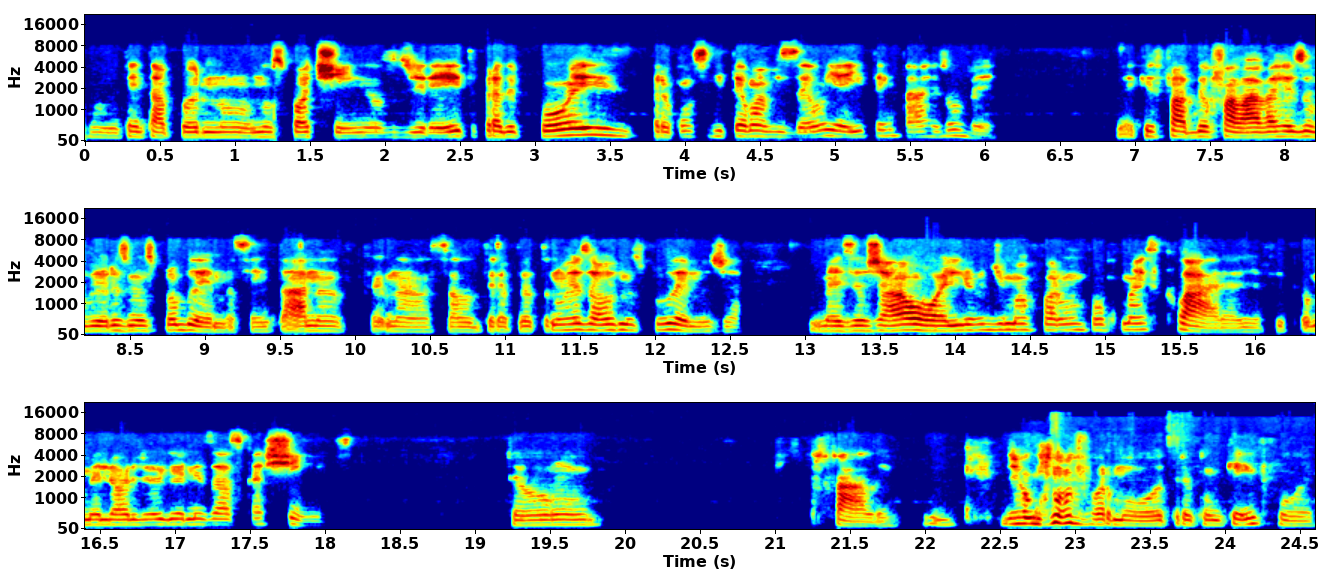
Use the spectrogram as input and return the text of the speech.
vamos tentar pôr no, nos potinhos direito para depois, para conseguir ter uma visão e aí tentar resolver. Né, que o fato de eu falar vai resolver os meus problemas. Sentar na, na sala do terapeuta não resolve os meus problemas já. Mas eu já olho de uma forma um pouco mais clara, já ficou melhor de organizar as caixinhas. Então, falem, de alguma forma ou outra, com quem for.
